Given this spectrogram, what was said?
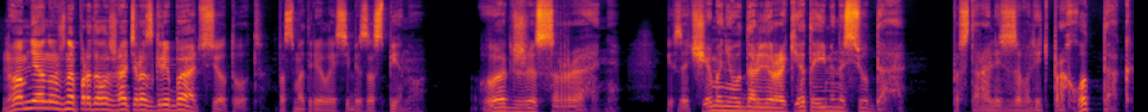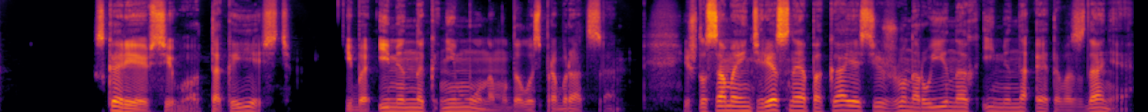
Ну а мне нужно продолжать разгребать все тут, посмотрела я себе за спину. Вот же срань. И зачем они ударили ракетой именно сюда? Постарались завалить проход так? Скорее всего, так и есть ибо именно к нему нам удалось пробраться. И что самое интересное, пока я сижу на руинах именно этого здания,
